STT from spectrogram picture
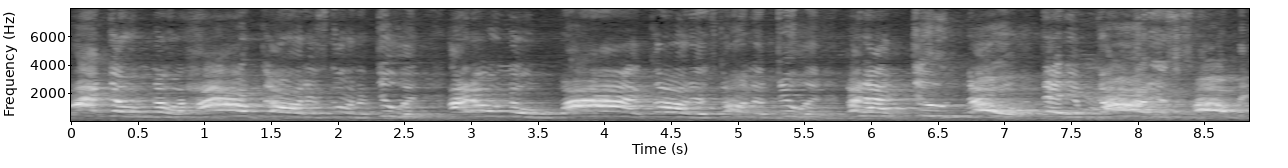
I don't know how God is going to do it. I don't is going to do it. But I do know that if God is for me,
